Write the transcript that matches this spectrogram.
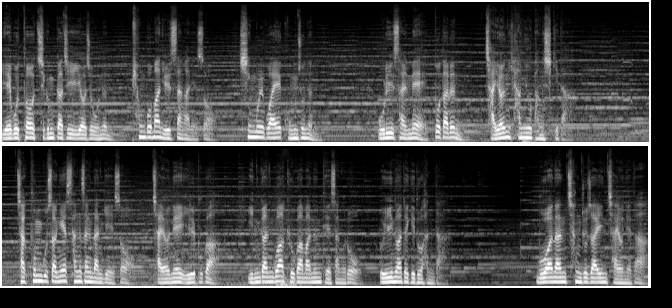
예부터 지금까지 이어져 오는 평범한 일상 안에서 식물과의 공존은 우리 삶의 또 다른 자연 향유 방식이다. 작품 구상의 상상 단계에서 자연의 일부가 인간과 교감하는 대상으로 의인화되기도 한다. 무한한 창조자인 자연에다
